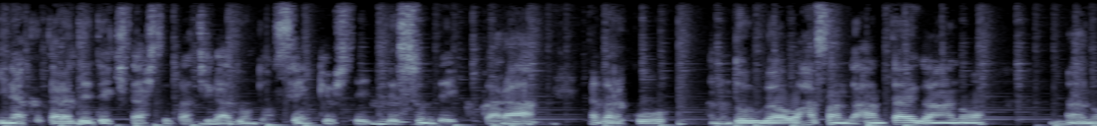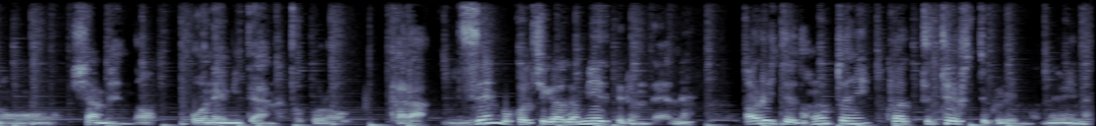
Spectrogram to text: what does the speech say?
田舎から出てきた人たちがどんどん占拠していって住んでいくからだからこうあのドブ川を挟んだ反対側のあの斜面の尾根みたいなところから全部こっち側が見えてるんだよね歩いてると本当にこうやって手振ってくれるもんねみんな。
